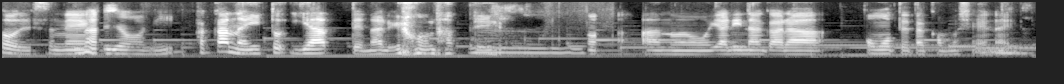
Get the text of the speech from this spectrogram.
そうですねなるように書かないと嫌ってなるようなっていうあのやりながら思ってたかもしれないです。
